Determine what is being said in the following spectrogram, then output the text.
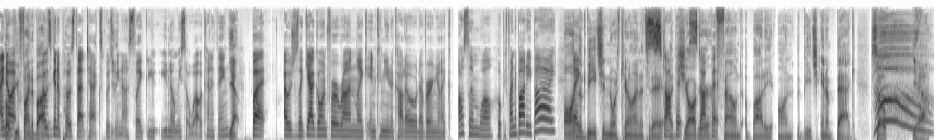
I know Hope you find a body. I was gonna post that text between us, like you you know me so well, kind of thing. yeah. But I was just like, yeah, going for a run, like in Communicado or whatever, and you're like, awesome. Well, hope you find a body. Bye. On the beach in North Carolina today, Stop a it, jogger stop it. found a body on the beach in a bag. So yeah,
